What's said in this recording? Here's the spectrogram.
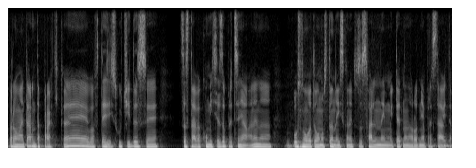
парламентарната практика е в тези случаи да се съставя комисия за преценяване на основателността на искането за сваляне на имунитет на народния представител.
